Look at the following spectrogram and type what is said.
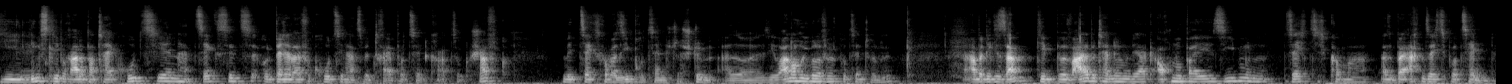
Die linksliberale Partei Kruzien hat 6 Sitze und Bettelei für Kruzien hat es mit 3% gerade so geschafft. Mit 6,7% der Stimmen. Also sie war noch über der 5%-Hürde. Aber die Gesamt, die Wahlbeteiligung lag auch nur bei 67, also bei 68 Prozent.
